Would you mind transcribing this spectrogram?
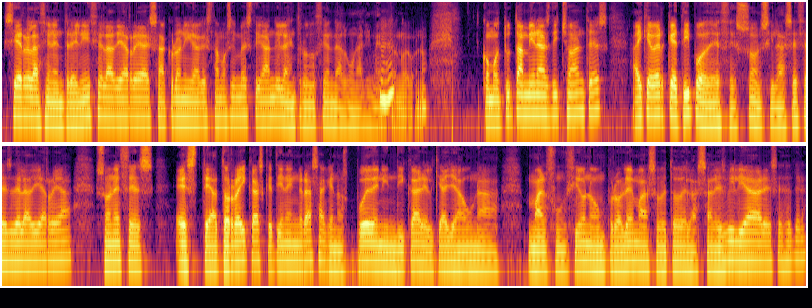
si hay relación entre el inicio de la diarrea, esa crónica que estamos investigando, y la introducción de algún alimento nuevo. ¿no? Como tú también has dicho antes, hay que ver qué tipo de heces son. Si las heces de la diarrea son heces esteatorreicas que tienen grasa que nos pueden indicar el que haya una malfunción o un problema, sobre todo de las sales biliares, etcétera,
